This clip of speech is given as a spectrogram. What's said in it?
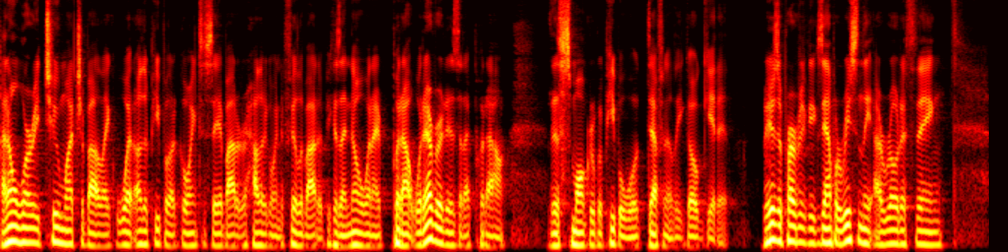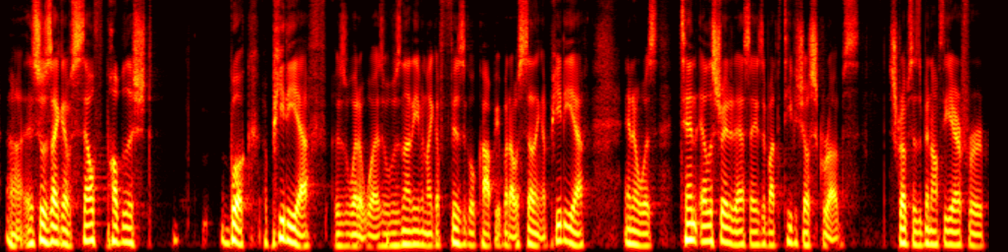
I don't worry too much about like what other people are going to say about it or how they're going to feel about it because I know when I put out whatever it is that I put out, this small group of people will definitely go get it. Here's a perfect example. Recently, I wrote a thing. Uh, this was like a self-published book, a PDF is what it was. It was not even like a physical copy, but I was selling a PDF and it was 10 illustrated essays about the TV show Scrubs. Scrubs has been off the air for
